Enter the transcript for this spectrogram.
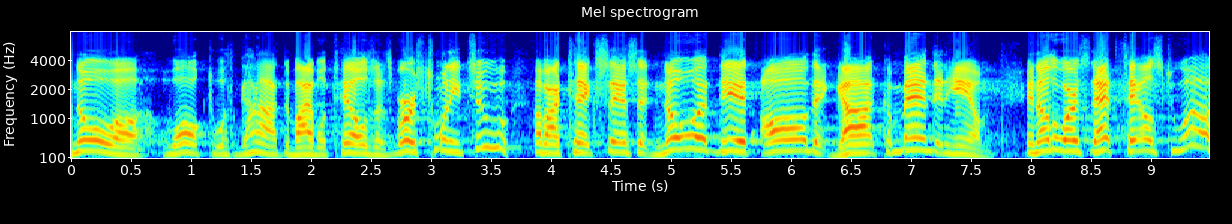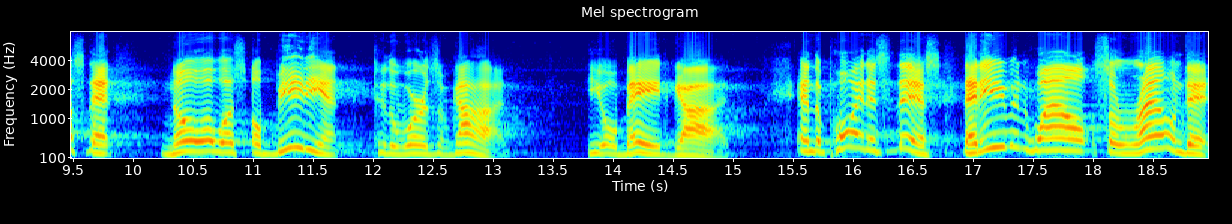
Noah walked with God, the Bible tells us. Verse 22 of our text says that Noah did all that God commanded him. In other words, that tells to us that Noah was obedient to the words of God. He obeyed God. And the point is this that even while surrounded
